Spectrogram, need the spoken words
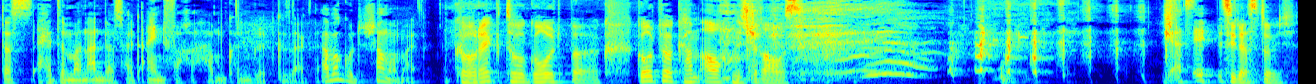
das hätte man anders halt einfacher haben können, blöd gesagt. Aber gut, schauen wir mal. Correcto Goldberg. Goldberg kam auch nicht raus. Zieh das durch.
